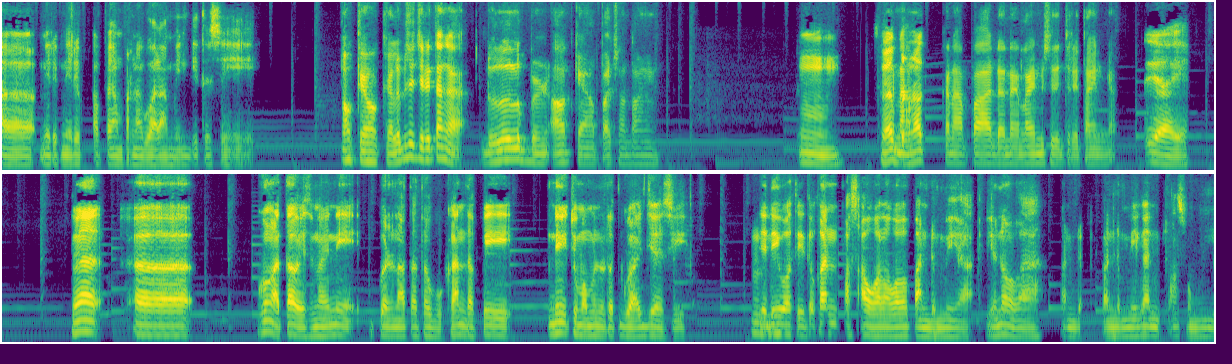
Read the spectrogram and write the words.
uh, mirip-mirip apa yang pernah gue alamin gitu sih. Oke oke, lo bisa cerita nggak dulu lo burnout kayak apa contohnya? Hmm, sebenarnya burnout kenapa dan lain-lain bisa diceritain nggak? Iya iya. Sebenarnya uh, gue nggak tahu ya sebenarnya ini burnout atau bukan, tapi ini cuma menurut gue aja sih. Hmm. Jadi waktu itu kan pas awal-awal pandemi ya, you know lah, pandemi kan langsung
